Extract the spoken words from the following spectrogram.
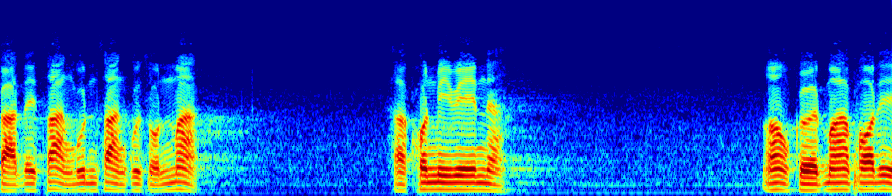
กาสได้สร้างบุญสร้างกุศลมากคนมีเวรเนี่ย เอาเกิดมาพอได้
